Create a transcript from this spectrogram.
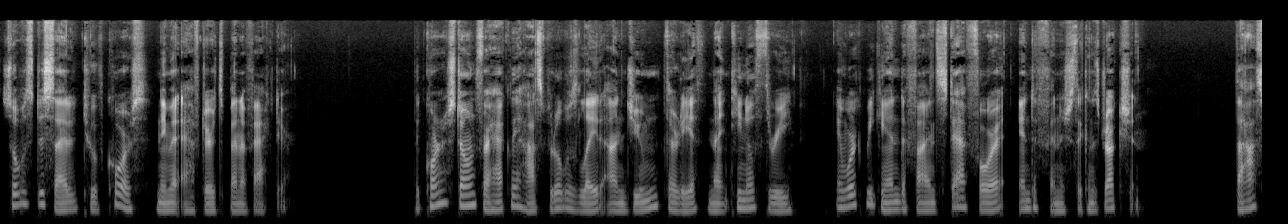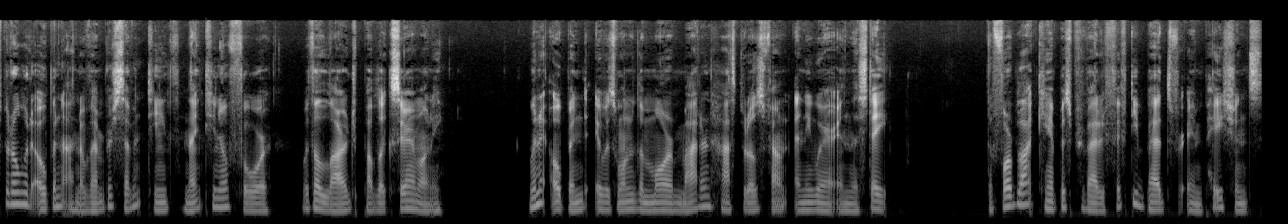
So it was decided to, of course, name it after its benefactor. The cornerstone for Hackley Hospital was laid on June 30th, 1903, and work began to find staff for it and to finish the construction. The hospital would open on November 17, 1904, with a large public ceremony. When it opened, it was one of the more modern hospitals found anywhere in the state. The four block campus provided 50 beds for inpatients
